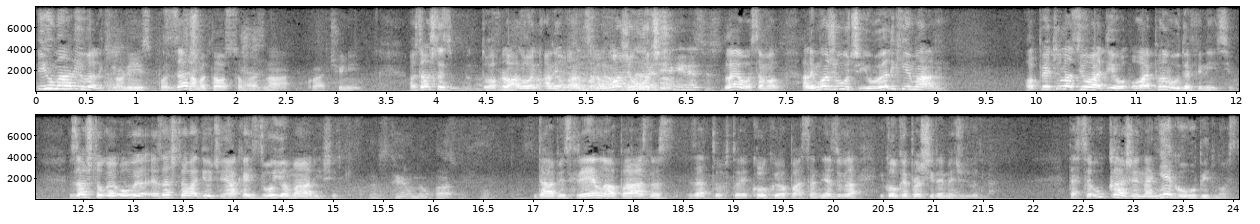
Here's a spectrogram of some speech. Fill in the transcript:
i u mali i u veliki. To nije ispod, Zašto? samo ta osoba zna koja čini. A zašto je, dobro, ali on, ali on, on može ući, levo, samo ali može ući i u veliki i u mali. Opet ulazi ovaj dio, ovaj prvu definiciju. Zašto, ga, ovo, zašto je ovaj dio učenjaka izdvojio mali širk? Da bi skrenuo na opasnost. no. Da bi skrenula opasnost zato što je koliko je opasan jezogra i koliko je proširen među ljudima. Da se ukaže na njegovu bitnost.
